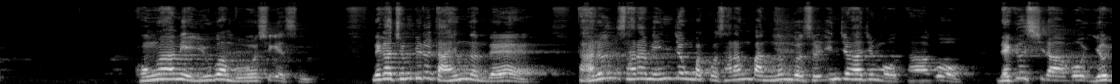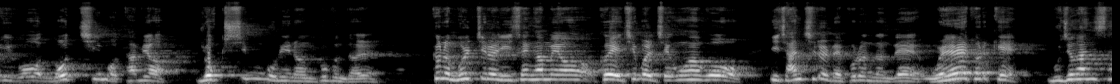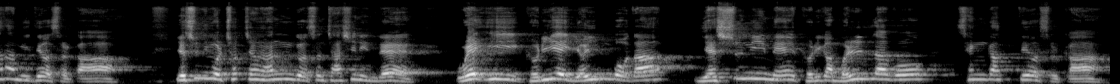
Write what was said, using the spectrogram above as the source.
공함의 이유가 무엇이겠습니까? 내가 준비를 다 했는데 다른 사람이 인정받고 사랑받는 것을 인정하지 못하고 내 것이라고 여기고 놓지 못하며 욕심 부리는 부분들 그는 물질을 희생하며 그의 집을 제공하고 이 잔치를 베풀었는데 왜 그렇게 무정한 사람이 되었을까? 예수님을 초청한 것은 자신인데 왜 이 거리의 여인보다 예수님의 거리가 멀다고 생각되었을까?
